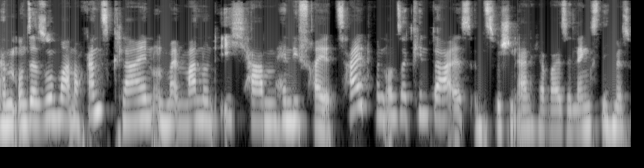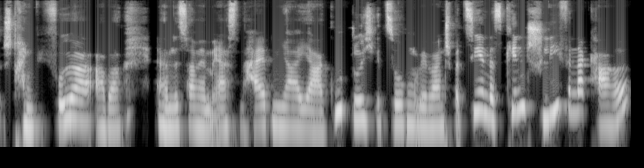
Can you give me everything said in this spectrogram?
Ähm, unser Sohn war noch ganz klein und mein Mann und ich haben handyfreie Zeit, wenn unser Kind da ist. Inzwischen ehrlicherweise längst nicht mehr so streng wie früher, aber ähm, das haben wir im ersten halben Jahr ja gut durchgezogen. Wir waren spazieren, das Kind schlief in der Karre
